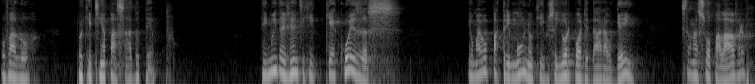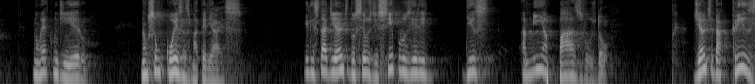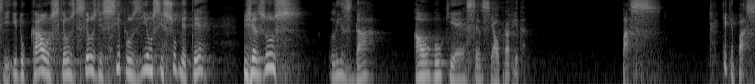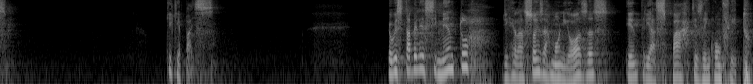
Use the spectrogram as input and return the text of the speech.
o valor, porque tinha passado o tempo. Tem muita gente que quer coisas, e o maior patrimônio que o Senhor pode dar a alguém está na Sua palavra, não é com dinheiro, não são coisas materiais. Ele está diante dos seus discípulos e ele diz: a minha paz vos dou. Diante da crise e do caos que os seus discípulos iam se submeter, Jesus lhes dá algo que é essencial para a vida: paz. O que, é paz? O que, que é paz? É o estabelecimento de relações harmoniosas entre as partes em conflito.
